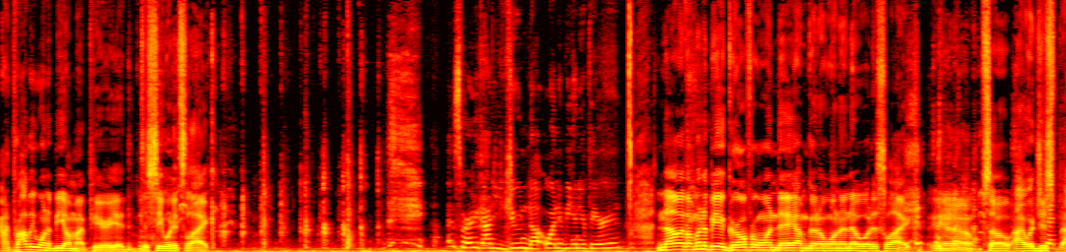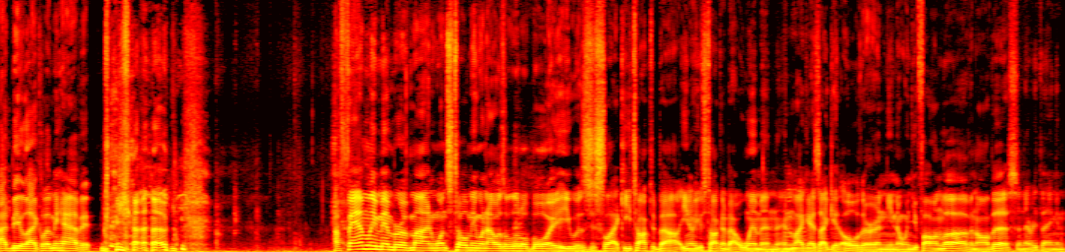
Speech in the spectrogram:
I'd probably want to be on my period to see what it's like. I swear to God, you do not want to be on your period. No, if I'm gonna be a girl for one day, I'm gonna want to know what it's like, you know. So I would just, I'd be like, let me have it. A family member of mine once told me when I was a little boy, he was just like, he talked about, you know, he was talking about women and like mm-hmm. as I get older and, you know, when you fall in love and all this and everything. And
